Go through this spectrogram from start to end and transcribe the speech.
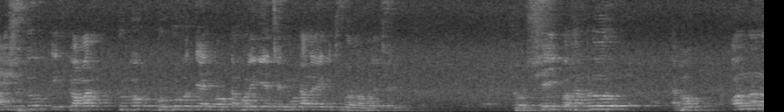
আমি শুধু একটু আমার পূর্ব পূর্ববর্তী এক বক্তা বলে গিয়েছেন, মোটা দাগে কিছু কথা বলেছেন। তো সেই কথাগুলো এবং অন্যান্য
